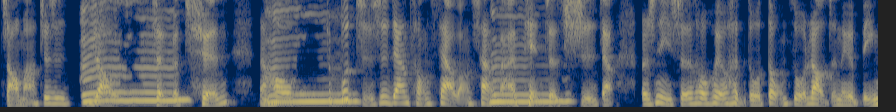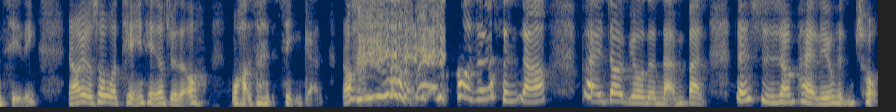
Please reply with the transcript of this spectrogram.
知道吗？就是绕整个圈，然后就不只是这样从下往上把它舔着吃这样，而是你舌头会有很多动作绕着那个冰淇淋。然后有时候我舔一舔就觉得哦，我好像很性感，然后 我就很想要拍照给我的男伴，但事实上拍的又很丑。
